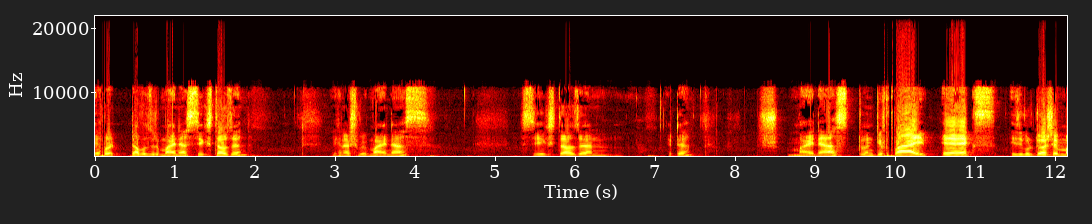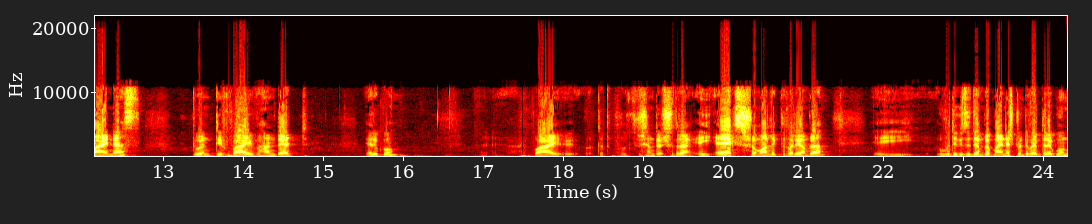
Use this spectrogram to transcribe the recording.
এরপর double zero minus six thousand এখানে আসবে মাইনাস সিক্স থাউজেন্ড এটা minus twenty five x is equal to আসে মাইনাস টোয়েন্টি ফাইভ হান্ড্রেড এরকম ফাইভ হান্ড্রেড সুতরাং এই এক্স সমান লিখতে পারি আমরা, এই উভয়দিকে যদি আমরা মাইনাস টোয়েন্টি ফাইভ দ্বারা গুণ,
